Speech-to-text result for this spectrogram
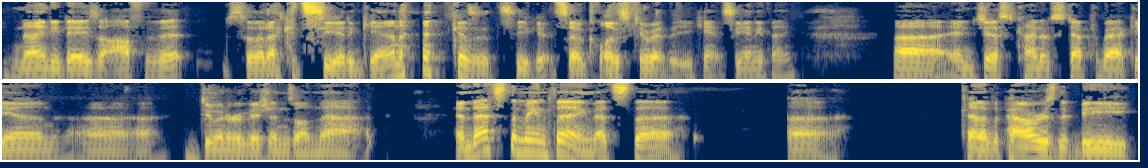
90 days off of it so that I could see it again because it's you get so close to it that you can't see anything. Uh, and just kind of stepped back in, uh, doing revisions on that. And that's the main thing. That's the uh, kind of the powers that be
